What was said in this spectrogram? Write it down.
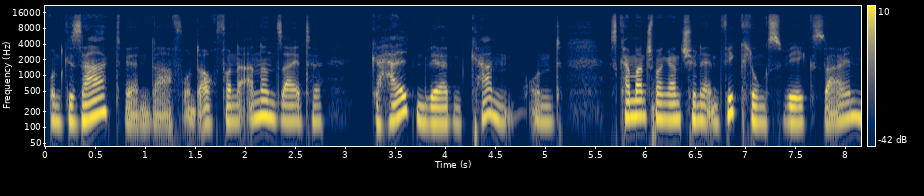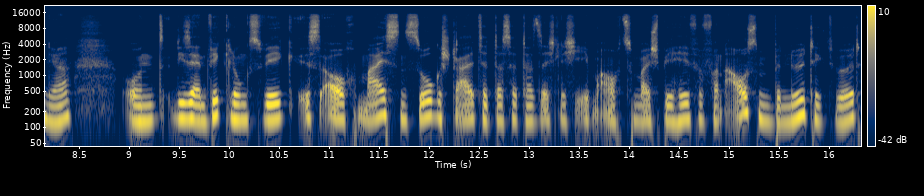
und gesagt werden darf und auch von der anderen Seite gehalten werden kann. Und es kann manchmal ein ganz schöner Entwicklungsweg sein, ja. Und dieser Entwicklungsweg ist auch meistens so gestaltet, dass er tatsächlich eben auch zum Beispiel Hilfe von außen benötigt wird,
